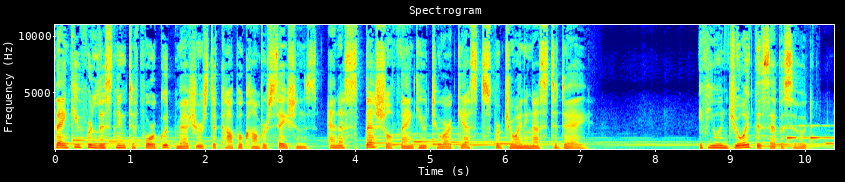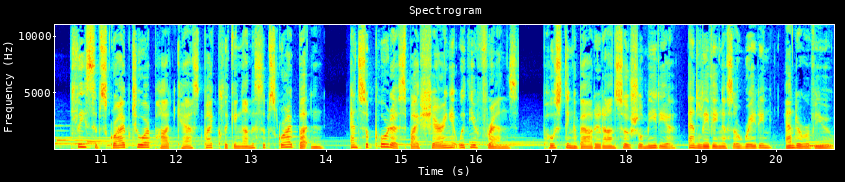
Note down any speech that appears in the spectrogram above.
Thank you for listening to For Good Measures Da Capo Conversations, and a special thank you to our guests for joining us today. If you enjoyed this episode, please subscribe to our podcast by clicking on the subscribe button and support us by sharing it with your friends, posting about it on social media, and leaving us a rating and a review.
